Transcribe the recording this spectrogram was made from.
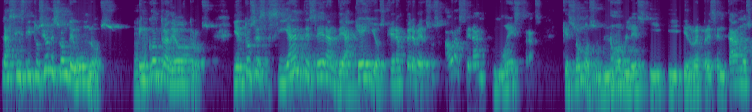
las instituciones son de unos en contra de otros. Y entonces, si antes eran de aquellos que eran perversos, ahora serán nuestras, que somos nobles y, representamos,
